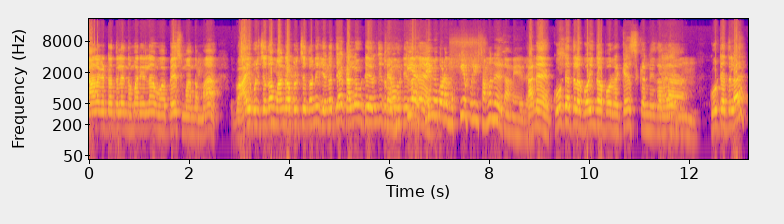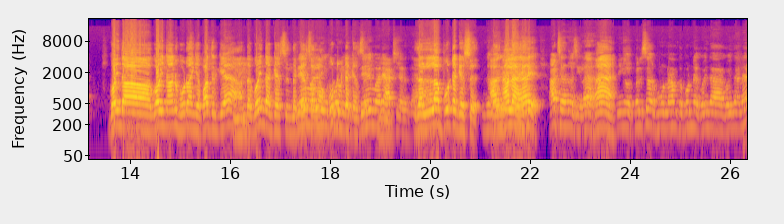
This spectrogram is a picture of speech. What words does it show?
காலகட்டத்துல இந்த மாதிரி எல்லாம் பேசுமா அந்த அம்மா? வாய் புளிச்சதோ மாங்காய் புளிச்சதோன்னு என்னத்தையா கல்ல விட்டு எரிஞ்சிட்டு போக வேண்டியது திமுக முக்கிய புள்ளிக்கு சம்மந்தம் இருக்காமே இதுல. கண்ணு கூட்டத்துல கோவிந்தா போடுற கேஸ் கண்ணு இதெல்லாம். கூட்டத்துல கோவிந்தா கோவிந்தான்னு போடுவாங்க பாத்திருக்கியா. அந்த கோவிந்தா கேஸ் இந்த கேஸ் எல்லாம் பூட்டு விட்ட. கேஸ். இதே மாதிரி ம். ஆட்சி நடந்தா. இதெல்லாம் பூட்ட கேஸ். அதனால ஆட்சி ஆ, நீங்க ஒரு பெருசா ஒரு மூணு நாமத்தை பொண்ணு கோவிந்தா கோவிந்தானே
